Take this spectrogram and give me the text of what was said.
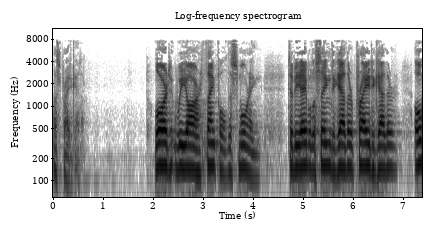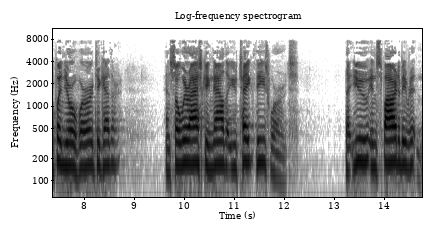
Let's pray together. Lord, we are thankful this morning to be able to sing together, pray together, open your word together. And so we're asking now that you take these words that you inspire to be written,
